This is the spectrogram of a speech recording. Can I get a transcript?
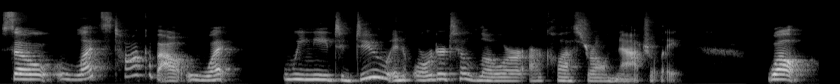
So let's talk about what we need to do in order to lower our cholesterol naturally. Well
